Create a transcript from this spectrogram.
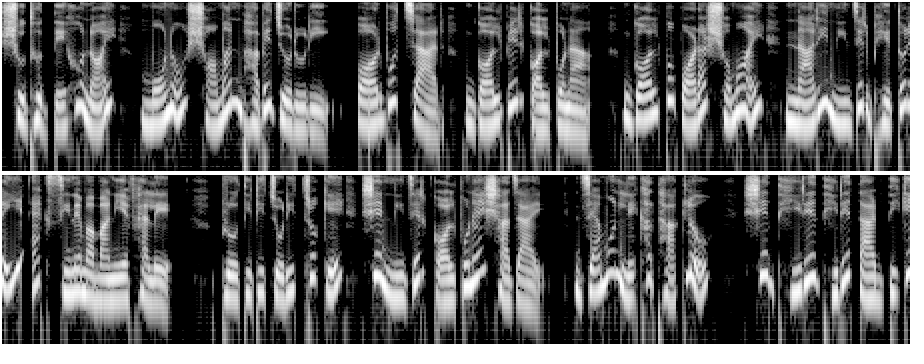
শুধু দেহ নয়, মনও সমানভাবে জরুরি। পর্ব চার, গল্পের কল্পনা। গল্প পড়ার সময় নারী নিজের ভেতরেই এক সিনেমা বানিয়ে ফেলে। প্রতিটি চরিত্রকে সে নিজের কল্পনায় সাজায়। যেমন লেখা থাকলেও সে ধীরে ধীরে তার দিকে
